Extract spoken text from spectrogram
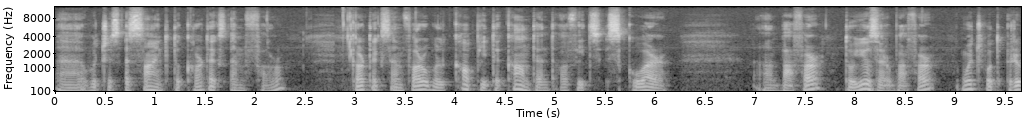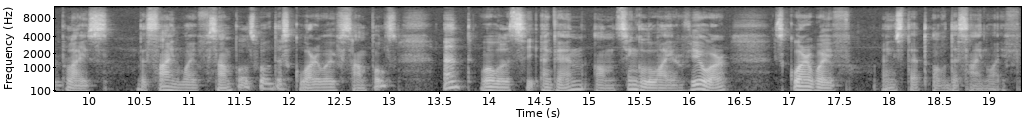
uh, which is assigned to Cortex-M4, Cortex-M4 will copy the content of its square uh, buffer to user buffer, which would replace the sine wave samples with the square wave samples, and we will see again on single wire viewer square wave instead of the sine wave.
